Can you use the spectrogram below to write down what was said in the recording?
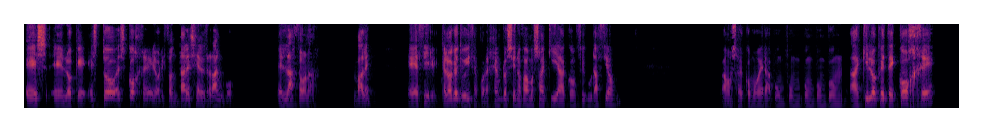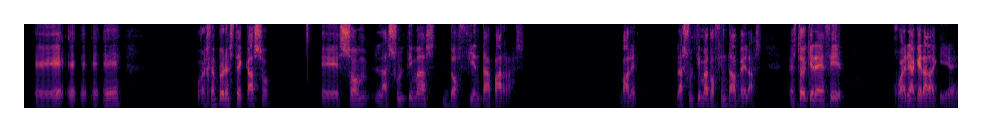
es eh, lo que esto escoge, el horizontal es el rango, es la zona, ¿vale? Es decir, que es lo que tú dices, por ejemplo, si nos vamos aquí a configuración, vamos a ver cómo era, pum, pum, pum, pum, pum. Aquí lo que te coge, eh, eh, por ejemplo, en este caso, eh, son las últimas 200 barras. ¿Vale? Las últimas 200 velas. ¿Esto quiere decir? Jugaría que era de aquí, ¿eh?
